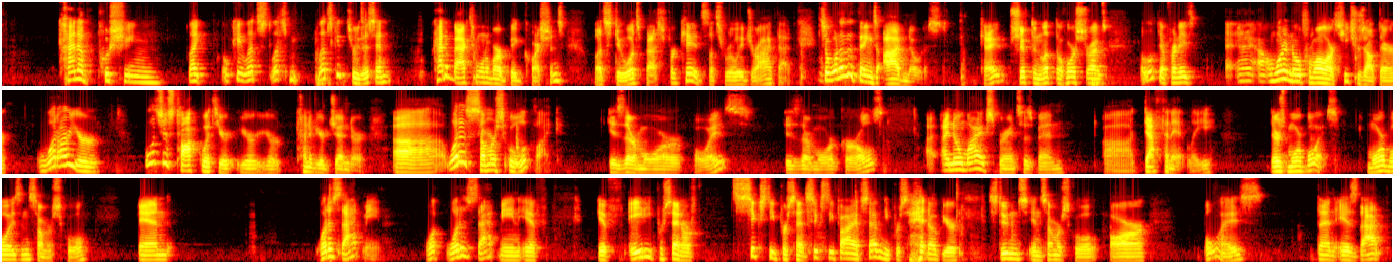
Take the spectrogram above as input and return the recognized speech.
kind of pushing like okay let's let's let's get through this and kind of back to one of our big questions let's do what's best for kids. Let's really drive that. So one of the things i've noticed okay shift and let the horse drives a little different is and I, I want to know from all our teachers out there what are your well, let's just talk with your your your kind of your gender. Uh, what does summer school look like? Is there more boys? Is there more girls? I, I know my experience has been uh, definitely there's more boys more boys in summer school. And what does that mean what what does that mean if if 80% or 60%, 65, 70% of your students in summer school are boys, then is that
